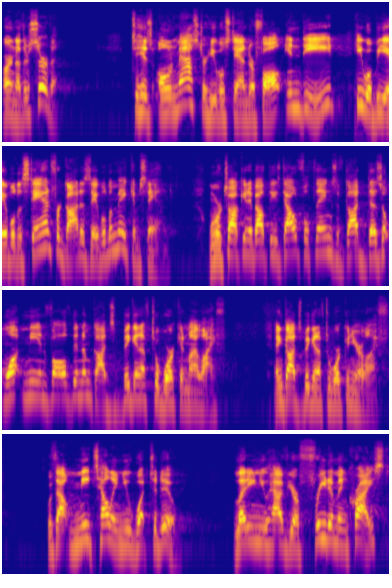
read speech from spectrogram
or another servant? To his own master he will stand or fall. Indeed, he will be able to stand, for God is able to make him stand. When we're talking about these doubtful things, if God doesn't want me involved in them, God's big enough to work in my life. And God's big enough to work in your life without me telling you what to do, letting you have your freedom in Christ.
